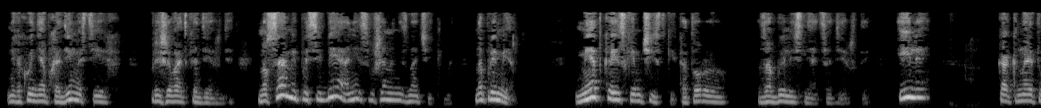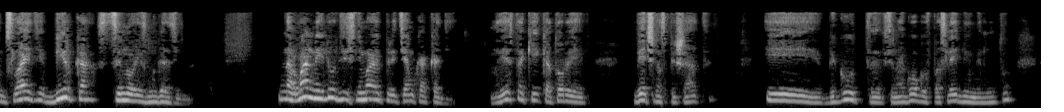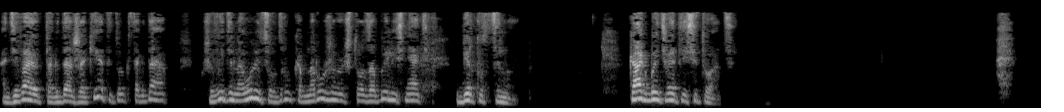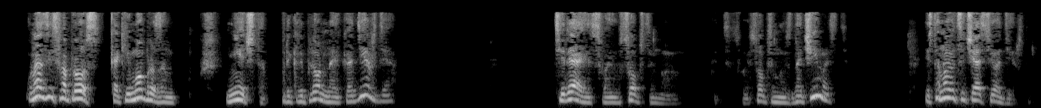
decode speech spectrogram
никакой необходимости их пришивать к одежде. Но сами по себе они совершенно незначительны. Например, метка из химчистки, которую забыли снять с одежды. Или, как на этом слайде, бирка с ценой из магазина. Нормальные люди снимают перед тем, как одеть. Но есть такие, которые вечно спешат и бегут в синагогу в последнюю минуту, одевают тогда жакет, и только тогда, уже выйдя на улицу, вдруг обнаруживают, что забыли снять бирку с ценой. Как быть в этой ситуации? У нас здесь вопрос, каким образом нечто, прикрепленное к одежде, теряет свою собственную, свою собственную значимость и становится частью одежды.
